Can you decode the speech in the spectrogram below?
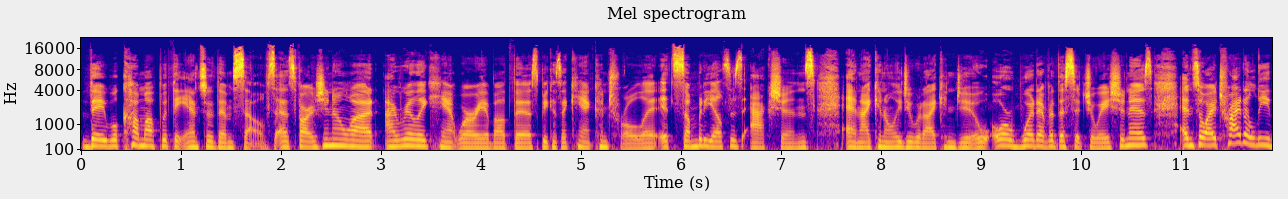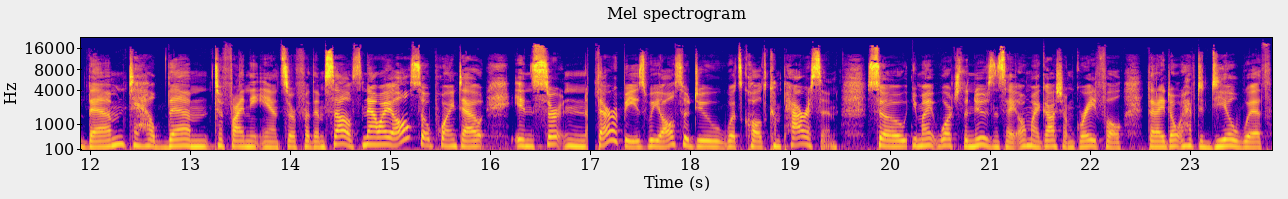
they will come up with the answer themselves as far as, you know what, I really can't worry about this because I can't control it. It's somebody else's actions and I can only do what I can do or whatever the situation is. And so I try to lead them to help them to find the answer for themselves. Now, I also point out in certain therapies, we also do what's called comparison. So you might watch the news and say, oh my gosh, I'm grateful that I don't have to deal with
